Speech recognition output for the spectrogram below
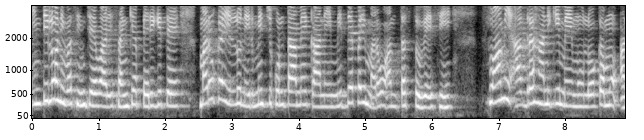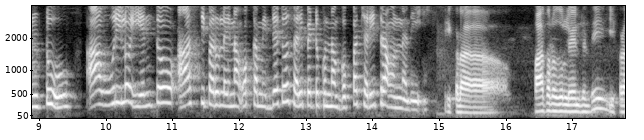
ఇంటిలో నివసించే వారి సంఖ్య పెరిగితే మరొక ఇల్లు నిర్మించుకుంటామే కానీ మిద్దెపై మరో అంతస్తు వేసి స్వామి ఆగ్రహానికి మేము లోకము అంటూ ఆ ఊరిలో ఎంతో ఆస్తిపరులైన ఒక్క మిద్దెతో సరిపెట్టుకున్న గొప్ప చరిత్ర ఉన్నది. ఇక్కడ పాత రోజుల్లో ఏంటంటే ఇక్కడ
